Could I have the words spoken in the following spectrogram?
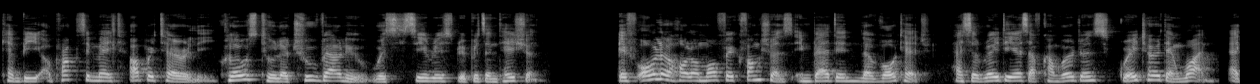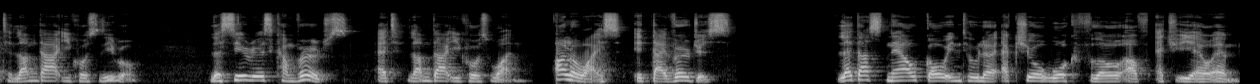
can be approximate arbitrarily close to the true value with series representation. If all the holomorphic functions embedding the voltage has a radius of convergence greater than 1 at lambda equals 0. The series converges at lambda equals 1. Otherwise, it diverges. Let us now go into the actual workflow of HELM.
